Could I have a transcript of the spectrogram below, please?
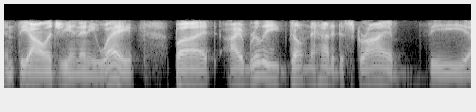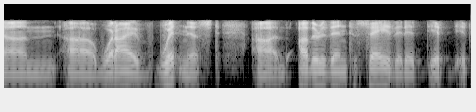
in theology in any way, but I really don't know how to describe the um, uh, what I've witnessed, uh, other than to say that it it, it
